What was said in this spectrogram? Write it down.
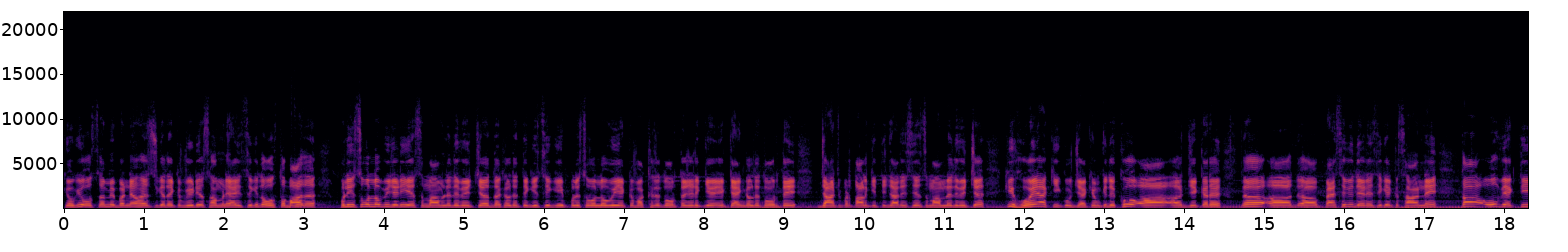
ਕਿਉਂਕਿ ਉਸ ਸਮੇਂ ਬੰਨਿਆ ਹੋਇਆ ਸੀਗਾ ਤਾਂ ਇੱਕ ਵੀਡੀਓ ਸਾਹਮਣੇ ਆਈ ਸੀਗੀ ਤਾਂ ਉਸ ਤੋਂ ਬਾਅਦ ਪੁਲਿਸ ਵੱਲੋਂ ਵੀ ਜਿਹੜੀ ਇਸ ਮਾਮਲੇ ਦੇ ਵਿੱਚ ਦਖਲ ਦਿੱਤੀ ਗਈ ਸੀਗੀ ਪੁਲਿਸ ਵੱਲੋਂ ਵੀ ਇੱਕ ਵੱਖਰੇ ਤੌਰ ਤੇ ਜਿਹੜੀ ਕਿ ਇੱਕ ਐਂਗਲ ਦੇ ਤੌਰ ਤੇ ਜਾਂਚ ਪੜਤਾਲ ਕੀਤੀ ਜਾ ਰਹੀ ਸੀ ਇਸ ਮਾਮਲੇ ਦੇ ਵਿੱਚ ਕਿ ਹੋਇਆ ਕੀ ਕੁਝ ਹੈ ਕਿਉਂਕਿ ਦੇਖੋ ਜੇਕਰ ਪੈਸੇ ਵੀ ਦੇਣੇ ਸੀਗੇ ਕਿਸਾਨ ਨੇ, ਤਾਂ ਉਹ ਵਿਅਕਤੀ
